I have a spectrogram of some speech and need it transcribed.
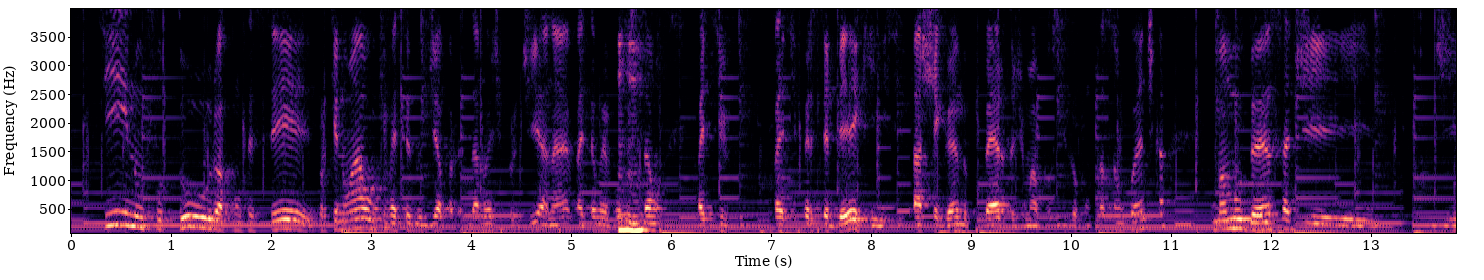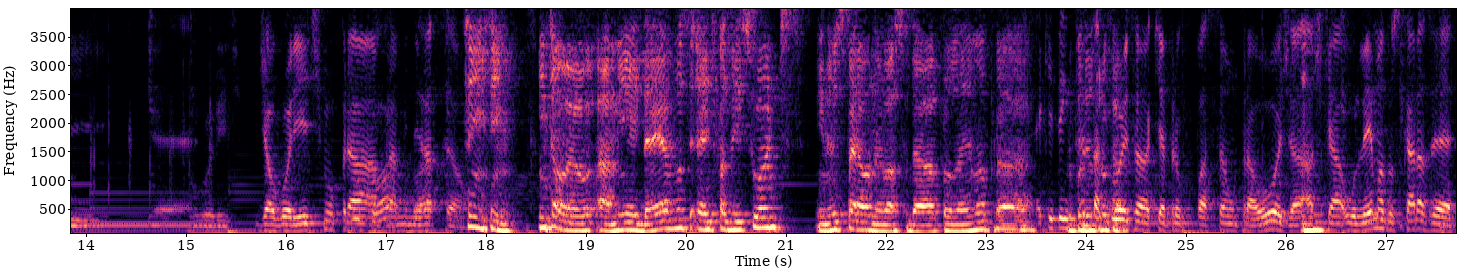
se no futuro acontecer porque não é algo que vai ser do dia da noite para o dia né vai ter uma evolução uhum. vai se vai se perceber que se está chegando perto de uma possível computação quântica uma mudança de algoritmo. De algoritmo para mineração. Sim, sim. Então, eu, a minha ideia é, você, é a gente fazer isso antes e não esperar o negócio dar problema para. É que tem tanta trocar. coisa que é preocupação para hoje. Uhum. Acho que a, o lema dos caras é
